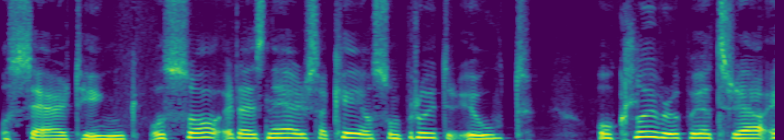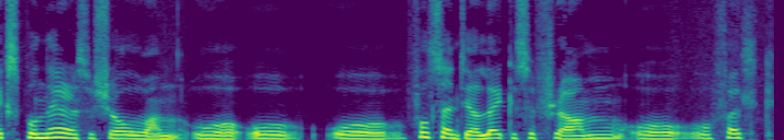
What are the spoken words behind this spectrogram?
og ser ting, og så er det nere Zacchaeus som bryter ut og kløver upp i et tre og eksponerer seg sjølvan og, og, og fullstendig legger seg fram og, og folk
